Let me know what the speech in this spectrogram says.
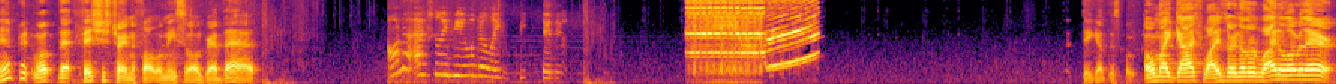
yeah, pretty, well, that fish is trying to follow me, so I'll grab that. I want to actually be able to like beat it. Take out this boat. Oh my gosh, why is there another Lynel over there?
